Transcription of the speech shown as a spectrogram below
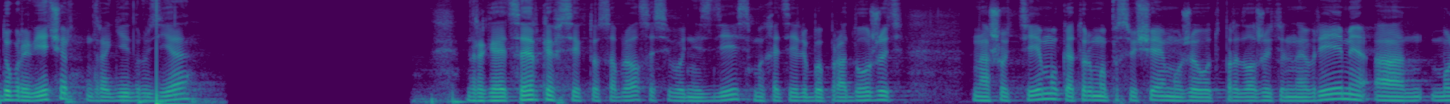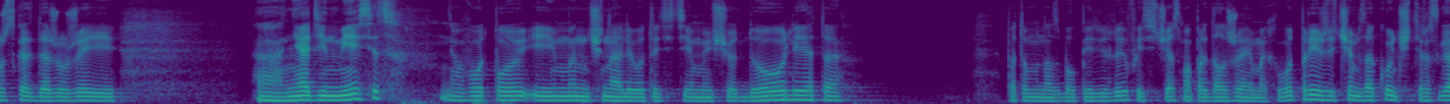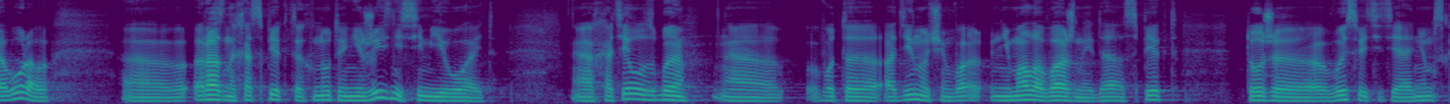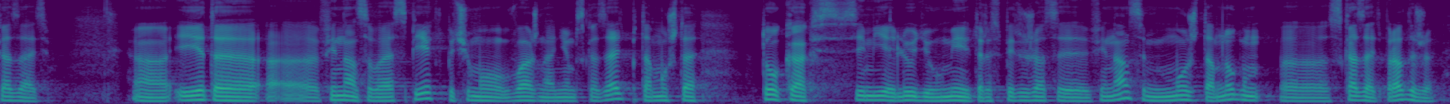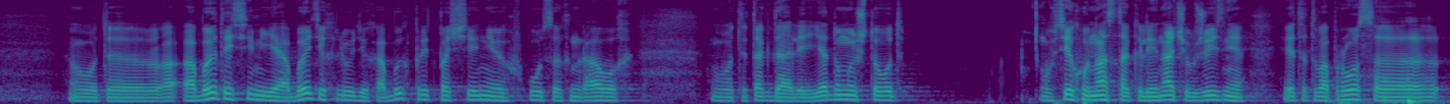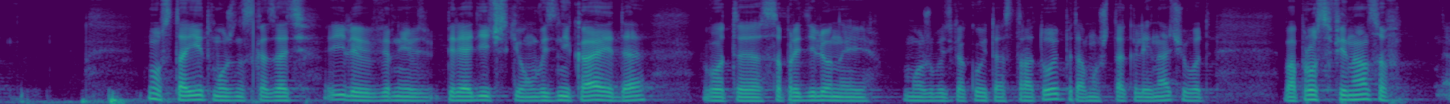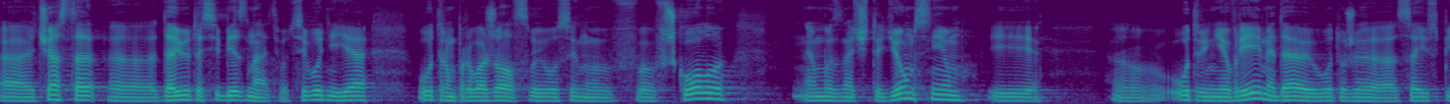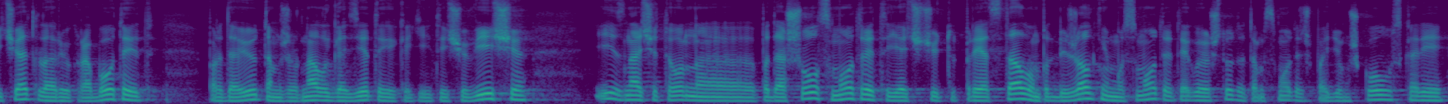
Добрый вечер, дорогие друзья, дорогая церковь, все, кто собрался сегодня здесь. Мы хотели бы продолжить нашу тему, которую мы посвящаем уже вот продолжительное время, а можно сказать даже уже и а, не один месяц. Вот, и мы начинали вот эти темы еще до лета, потом у нас был перерыв, и сейчас мы продолжаем их. Вот прежде чем закончить разговор Э, разных аспектах внутренней жизни семьи Уайт, э, хотелось бы э, вот один очень немаловажный да, аспект тоже высветить и о нем сказать. И это финансовый аспект. Почему важно о нем сказать? Потому что то, как в семье люди умеют распоряжаться финансами, может о многом сказать, правда же? Вот, э, об этой семье, об этих людях, об их предпочтениях, вкусах, нравах вот, и так далее. Я думаю, что вот у всех у нас так или иначе в жизни этот вопрос э, ну, стоит, можно сказать, или, вернее, периодически он возникает, да, вот э, с определенной, может быть, какой-то остротой, потому что так или иначе вот вопрос финансов – часто э, дают о себе знать. Вот сегодня я утром провожал своего сына в, школу, мы, значит, идем с ним, и э, утреннее время, да, и вот уже Союз Печать, ларек работает, продают там журналы, газеты, какие-то еще вещи. И, значит, он подошел, смотрит, я чуть-чуть тут приотстал, он подбежал к нему, смотрит, я говорю, что ты там смотришь, пойдем в школу скорее.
